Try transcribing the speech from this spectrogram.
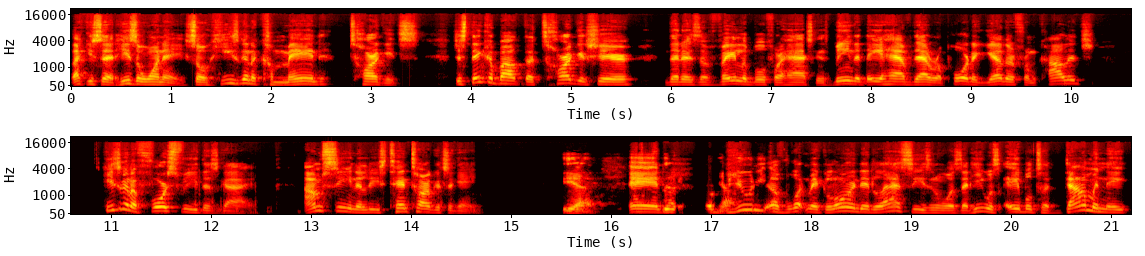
like you said, he's a 1A. So he's going to command targets. Just think about the target share that is available for Haskins, being that they have that rapport together from college. He's going to force feed this guy. I'm seeing at least 10 targets a game. Yeah. And the yeah. beauty of what McLaurin did last season was that he was able to dominate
